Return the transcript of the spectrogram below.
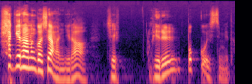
확인하는 것이 아니라 제비를 뽑고 있습니다.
